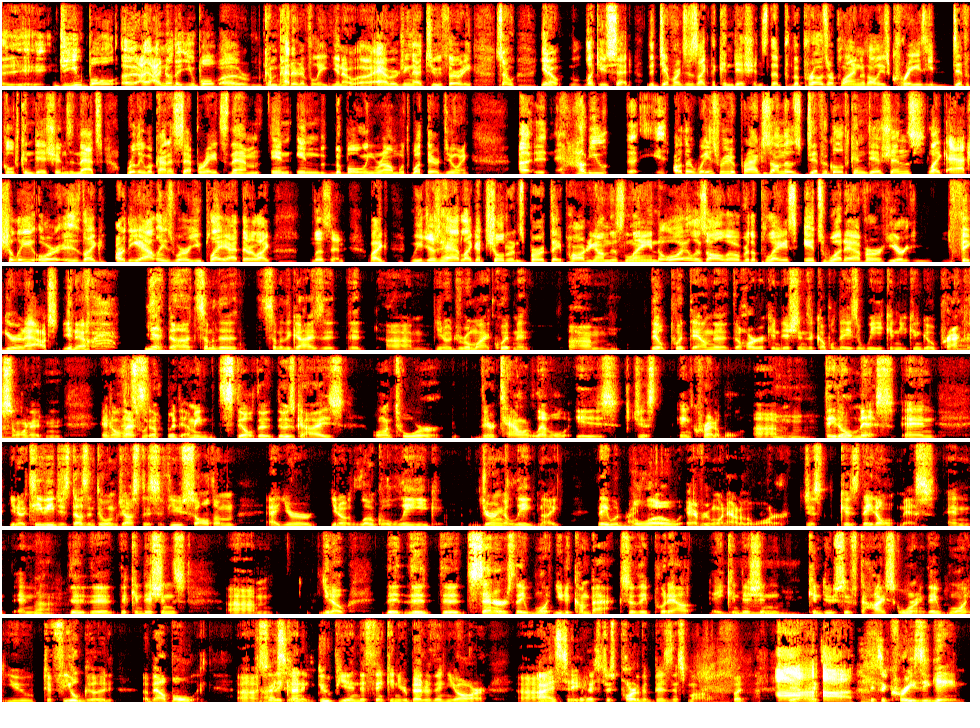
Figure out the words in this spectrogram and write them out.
do you bowl? Uh, I, I know that you bowl uh, competitively. You know, uh, averaging that two thirty. So you know, like you said, the difference is like the conditions. The the pros are playing with all these crazy difficult conditions, and that's really what kind of separates them in in the bowling realm with what they're doing. Uh, how do you? Uh, are there ways for you to practice on those difficult conditions, like actually, or is like are the alleys where you play at? They're like, listen, like we just had like a children's birthday party on this lane. The oil is all over the place. It's whatever. You're figure it out. You know. Yeah, uh, some of the some of the guys that that um, you know drill my equipment, um, they'll put down the the harder conditions a couple days a week, and you can go practice Ah. on it and and all That's that stuff. But I mean, still, th- those guys on tour, their talent level is just incredible. Um, Mhm. They don't miss, and you know, TV just doesn't do them justice. If you saw them at your you know local league during a league night. They would Right. blow everyone out of the water just because they don't miss, and and Yeah. the, the the conditions um, you know, the, the the centers they want you to come back, so they put out a condition Mm. conducive to high scoring. They want you to feel good about bowling, uh, so I they kind of dupe you into thinking you're better than you are. Uh, I see. That's just part of the business model, but Ah, it's- ah. it's a crazy game.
